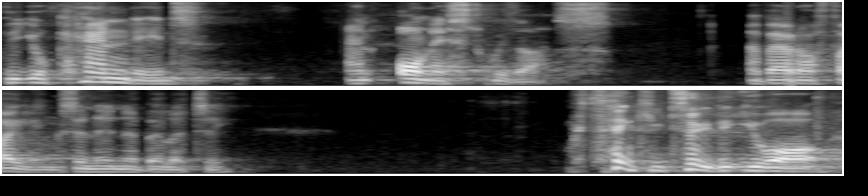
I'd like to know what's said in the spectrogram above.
that you're candid and honest with us about our failings and inability. We thank you, too, that you are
